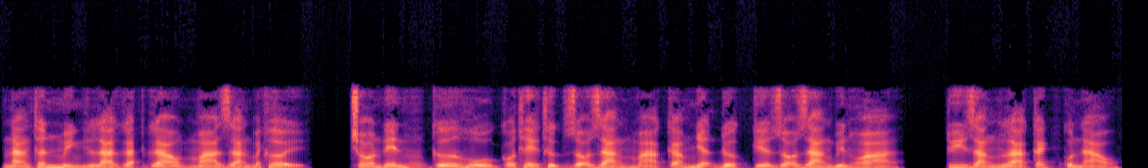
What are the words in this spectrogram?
nàng thân mình là gắt gao mà dán bạch khởi, cho nên cơ hồ có thể thực rõ ràng mà cảm nhận được kia rõ ràng biến hóa, tuy rằng là cách quần áo,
